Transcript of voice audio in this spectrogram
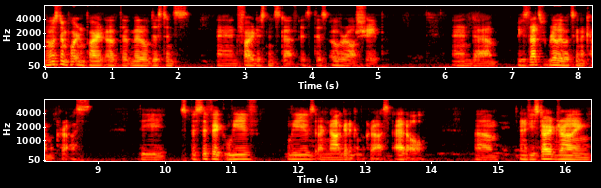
The most important part of the middle distance and far distance stuff is this overall shape. And um, because that's really what's going to come across. The specific leaf leaves are not going to come across at all. Um, and if you start drawing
